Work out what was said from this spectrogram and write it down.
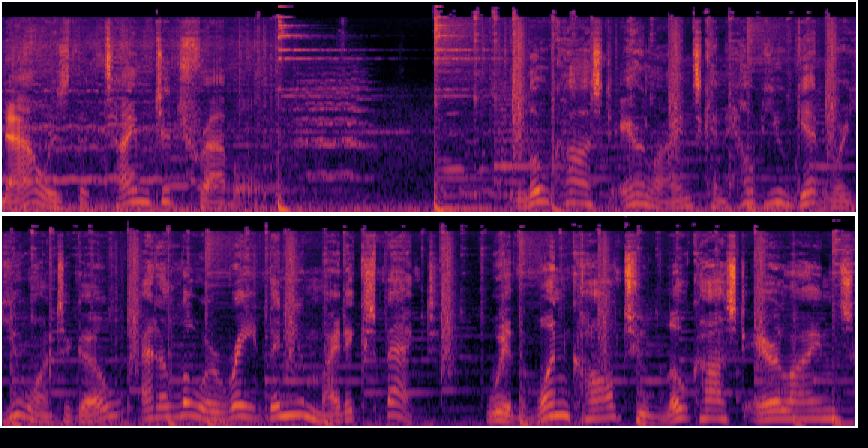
Now is the time to travel. Low cost airlines can help you get where you want to go at a lower rate than you might expect. With one call to low cost airlines,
